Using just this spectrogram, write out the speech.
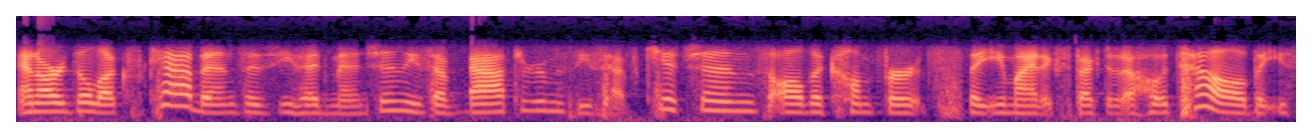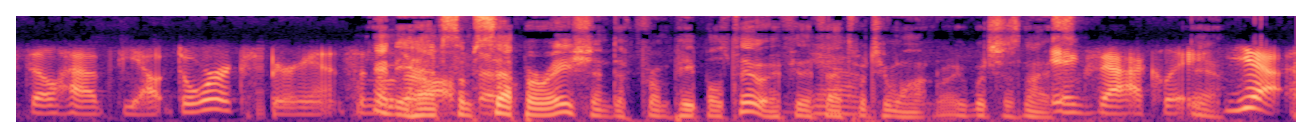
And our deluxe cabins, as you had mentioned, these have bathrooms, these have kitchens, all the comforts that you might expect at a hotel, but you still have the outdoor experience. And, and you have some separation to, from people too, if, if yeah. that's what you want, right? Which is nice. Exactly. Yeah. Yes,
